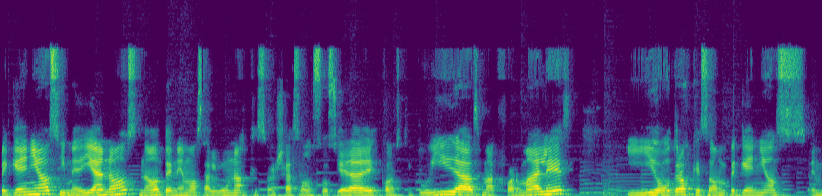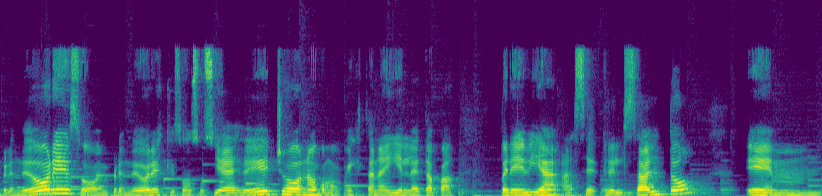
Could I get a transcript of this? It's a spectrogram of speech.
pequeños y medianos, ¿no? Tenemos algunos que son, ya son sociedades constituidas, más formales, y otros que son pequeños emprendedores o emprendedores que son sociedades de hecho, ¿no? Como que están ahí en la etapa previa a hacer el salto. Em,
